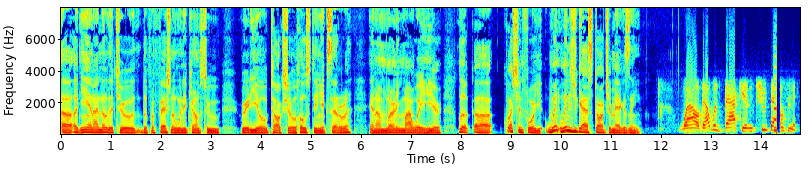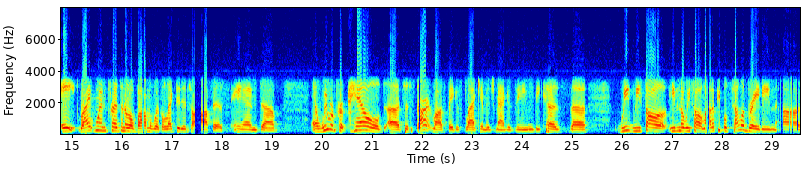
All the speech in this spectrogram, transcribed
uh, again, I know that you're the professional when it comes to radio, talk show hosting, etc., and I'm learning my way here. Look, uh, question for you: When when did you guys start your magazine? Wow, that was back in 2008, right when President Obama was elected into office, and uh, and we were propelled uh, to start Las Vegas Black Image magazine because uh, we we saw even though we saw a lot of people celebrating, uh,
